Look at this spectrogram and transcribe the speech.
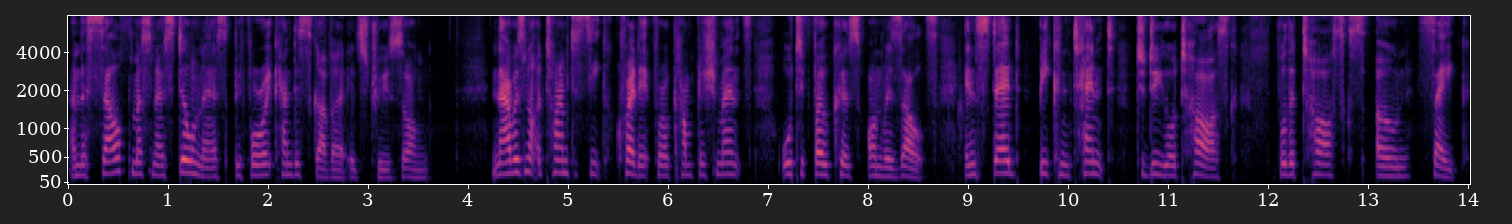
and the self must know stillness before it can discover its true song. Now is not a time to seek credit for accomplishments or to focus on results. Instead, be content to do your task for the task's own sake.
